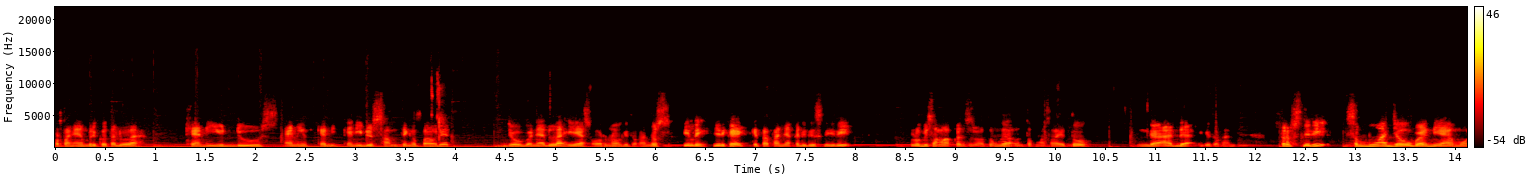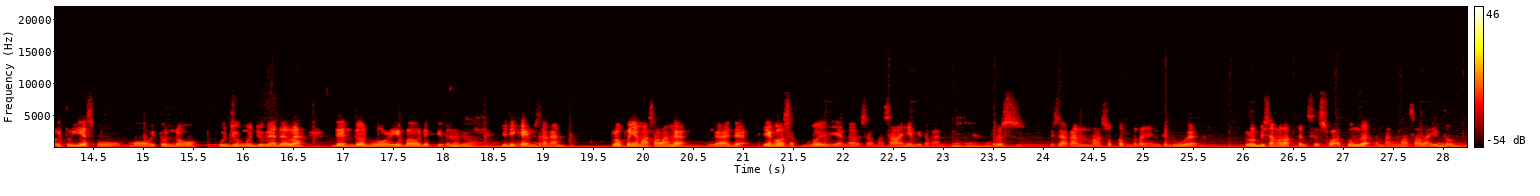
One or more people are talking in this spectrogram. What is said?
pertanyaan berikut adalah can you do any can, can you do something about it? Jawabannya adalah yes or no gitu kan. Terus pilih. Jadi kayak kita tanya ke diri sendiri, lu bisa ngelakuin sesuatu nggak untuk masalah itu? Nggak ada gitu kan. Terus jadi semua jawabannya mau itu yes mau mau itu no, ujung-ujungnya adalah then don't worry about it gitu kan. Hmm. Jadi kayak misalkan lu punya masalah nggak? Nggak ada. Ya nggak usah nggak- ya nggak usah masalahin gitu kan. Hmm. Terus misalkan masuk ke pertanyaan kedua, lu bisa ngelakuin sesuatu nggak tentang masalah itu? Hmm.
